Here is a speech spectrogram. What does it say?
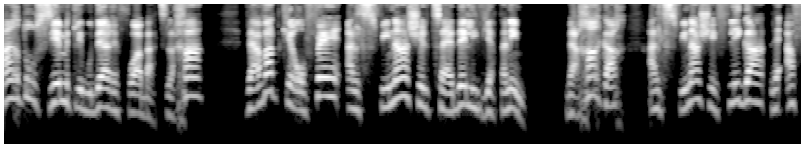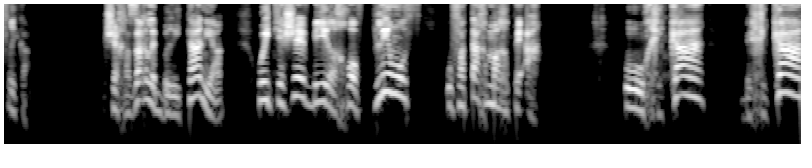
ארתור סיים את לימודי הרפואה בהצלחה, ועבד כרופא על ספינה של ציידי לוויתנים, ואחר כך על ספינה שהפליגה לאפריקה. כשחזר לבריטניה, הוא התיישב בעיר החוף פלימוס ופתח מרפאה. הוא חיכה וחיכה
